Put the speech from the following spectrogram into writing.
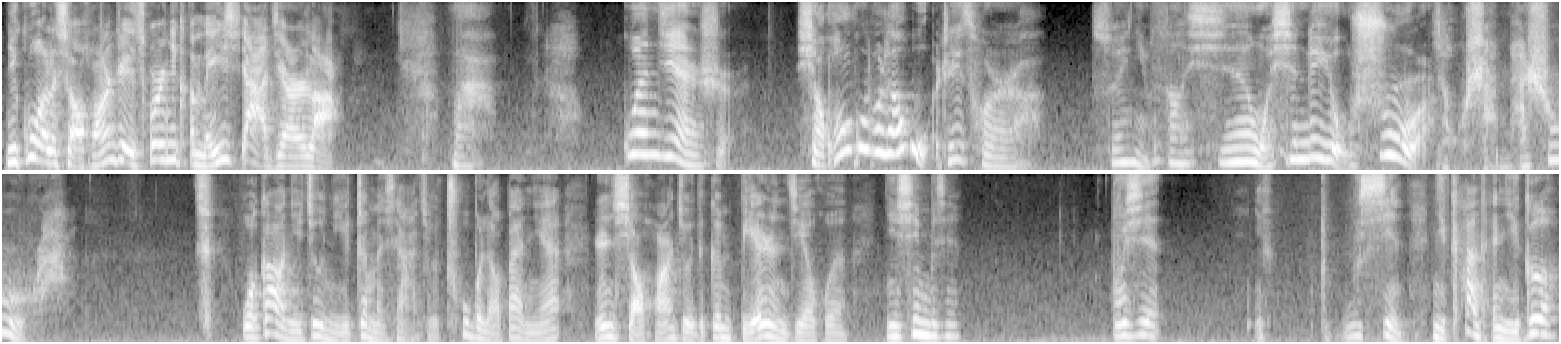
你过了小黄这村，你可没下家了，妈。关键是小黄过不了我这村啊，所以你放心，我心里有数。有什么数啊？切！我告诉你就你这么下去，出不了半年，人小黄就得跟别人结婚，你信不信？不信。你不信？你看看你哥，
